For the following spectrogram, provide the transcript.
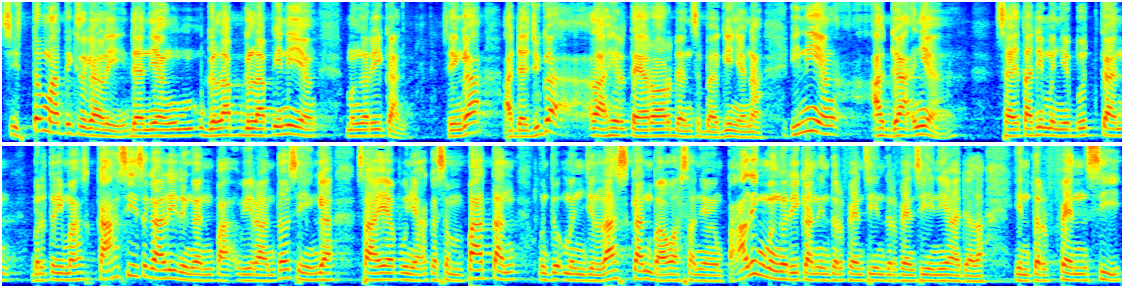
Sistematik sekali dan yang gelap-gelap ini yang mengerikan. Sehingga ada juga lahir teror dan sebagainya. Nah, ini yang agaknya saya tadi menyebutkan berterima kasih sekali dengan Pak Wiranto sehingga saya punya kesempatan untuk menjelaskan bahwasannya yang paling mengerikan intervensi-intervensi ini adalah intervensi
